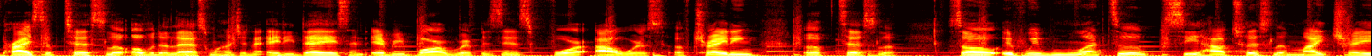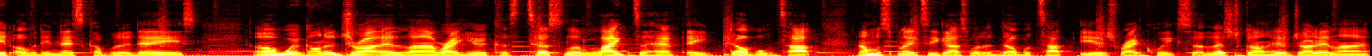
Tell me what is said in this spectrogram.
price of Tesla over the last 180 days and every bar represents four hours of trading of Tesla. So if we want to see how Tesla might trade over the next couple of days, uh, we're gonna draw a line right here because Tesla like to have a double top. And I'm gonna explain to you guys what a double top is right quick. So let's go ahead and draw that line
